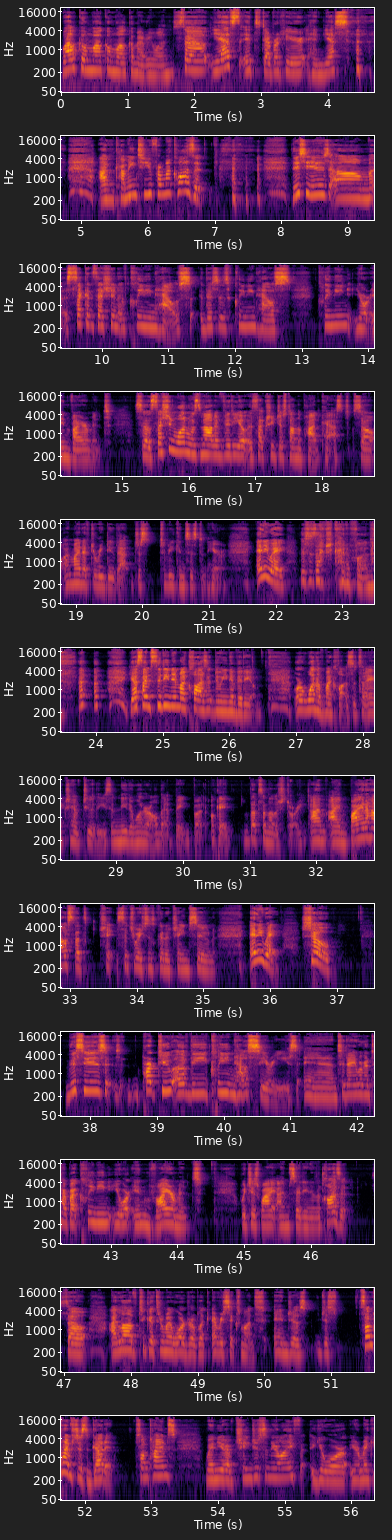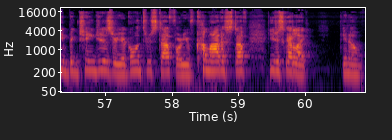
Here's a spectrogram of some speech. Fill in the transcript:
Welcome, welcome, welcome, everyone. So, yes, it's Deborah here, and yes, I'm coming to you from my closet. this is um second session of cleaning house. This is cleaning house, cleaning your environment. So session one was not a video, it's actually just on the podcast. So I might have to redo that just to be consistent here. Anyway, this is actually kind of fun. yes, I'm sitting in my closet doing a video or one of my closets. I actually have two of these and neither one are all that big, but okay, that's another story. I'm, I'm buying a house. That's ch- situation's going to change soon. Anyway, so this is part two of the cleaning house series. And today we're going to talk about cleaning your environment which is why I'm sitting in the closet. So I love to go through my wardrobe like every six months and just, just sometimes just gut it. Sometimes when you have changes in your life, you're, you're making big changes or you're going through stuff or you've come out of stuff, you just gotta like, you know,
